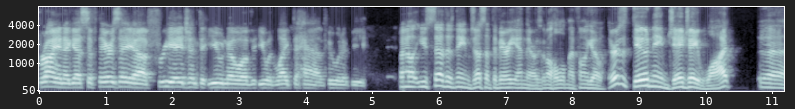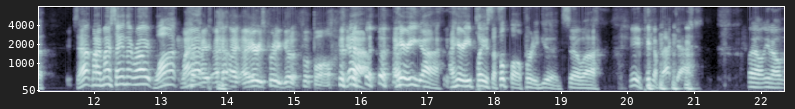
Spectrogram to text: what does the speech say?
Brian, I guess if there's a uh, free agent that you know of that you would like to have, who would it be? Well, you said his name just at the very end there. I was going to hold up my phone and go, there's this dude named JJ Watt. Uh, is that, am I saying that right? Watt? Watt? I, I, I hear he's pretty good at football. Yeah. I hear he, uh, I hear he plays the football pretty good. So, uh, hey, pick up that guy. well, you know,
